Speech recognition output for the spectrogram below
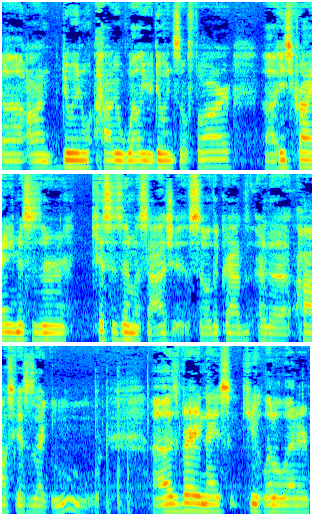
uh, on doing how well you're doing so far. Uh, he's crying. He misses her kisses and massages. So the crowd or the house guest is like, ooh. Uh, it was a very nice, cute little letter.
